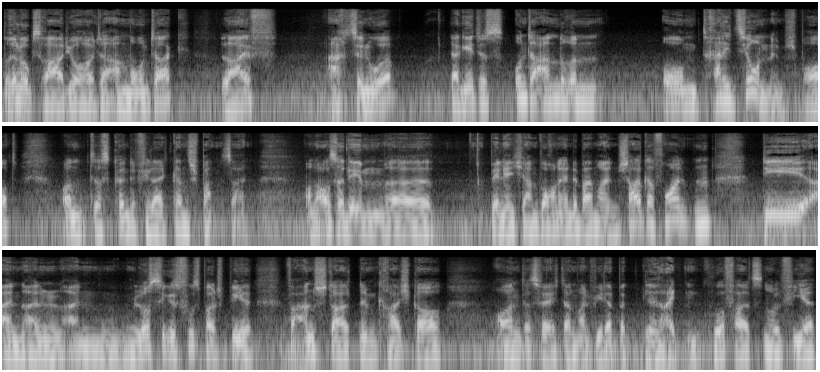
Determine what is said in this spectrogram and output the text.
Brillux Radio heute am Montag, live, 18 Uhr. Da geht es unter anderem um Traditionen im Sport und das könnte vielleicht ganz spannend sein. Und außerdem äh, bin ich am Wochenende bei meinen Schalker Freunden, die ein, ein, ein lustiges Fußballspiel veranstalten im Kraichgau. Und das werde ich dann mal wieder begleiten. Kurpfalz 04,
